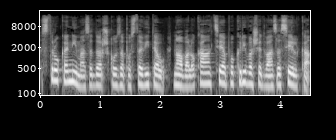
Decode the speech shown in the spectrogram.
stroka nima zadržkov za postavitev. Nova lokacija pokriva še dva zaselka.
